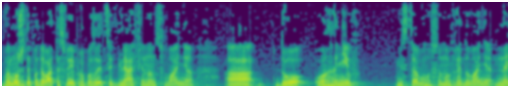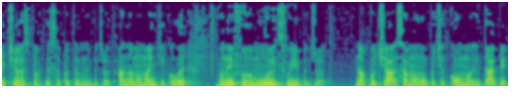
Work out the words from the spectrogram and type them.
ви можете подавати свої пропозиції для фінансування а, до органів місцевого самоврядування не через партисипативний бюджет, а на моменті, коли вони формують свої бюджети. На поча... самому початковому етапі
